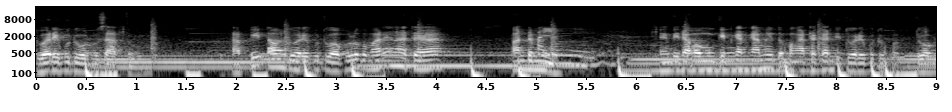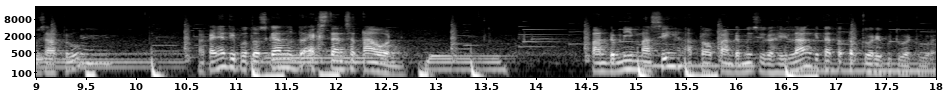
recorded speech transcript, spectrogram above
2021. Tapi tahun 2020 kemarin ada pandemi, pandemi yang tidak memungkinkan kami untuk mengadakan di 2021. Makanya diputuskan untuk extend setahun. Pandemi masih atau pandemi sudah hilang, kita tetap 2022.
